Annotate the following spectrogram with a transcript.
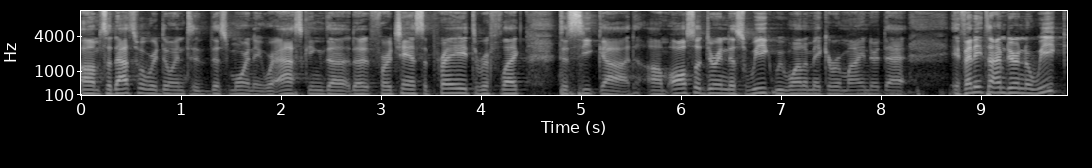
Um, so that's what we're doing to this morning. We're asking the, the, for a chance to pray, to reflect, to seek God. Um, also during this week, we want to make a reminder that if anytime during the week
